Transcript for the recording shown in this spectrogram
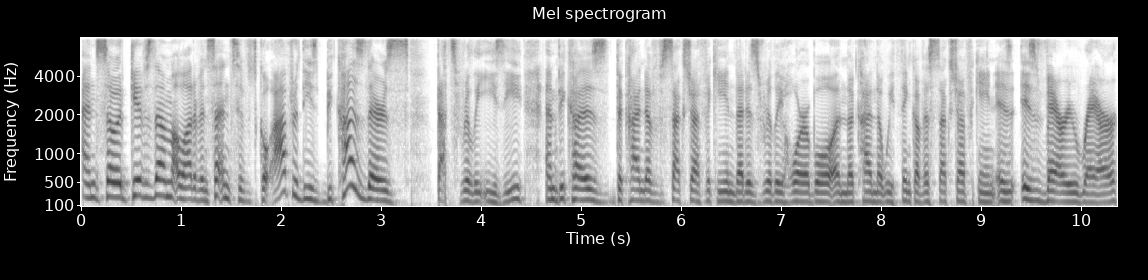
and so it gives them a lot of incentives go after these because there's that's really easy, and because the kind of sex trafficking that is really horrible and the kind that we think of as sex trafficking is is very rare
